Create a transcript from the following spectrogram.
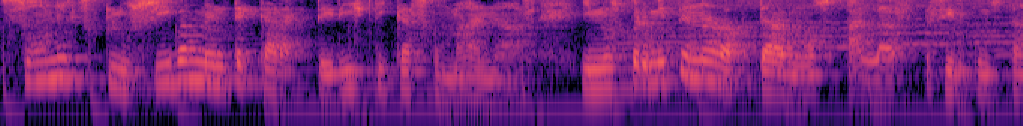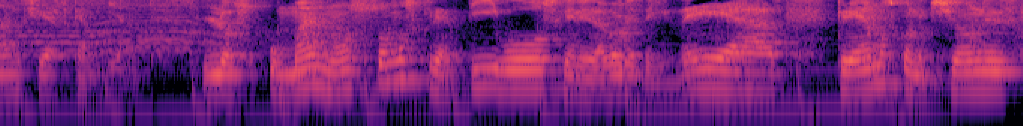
son exclusivamente características humanas y nos permiten adaptarnos a las circunstancias cambiantes. Los humanos somos creativos, generadores de ideas, creamos conexiones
